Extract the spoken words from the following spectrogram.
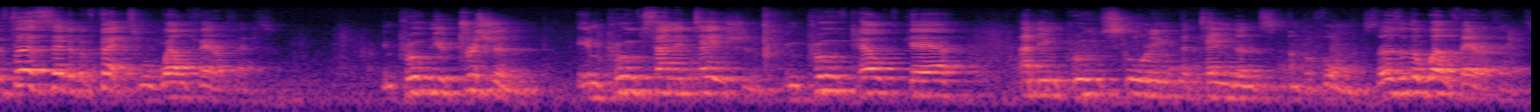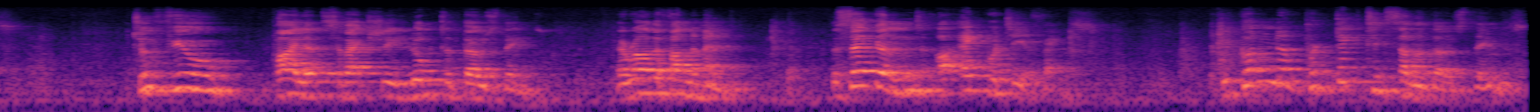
The first set of effects were welfare effects. Improved nutrition, improved sanitation, improved health care, and improved schooling attendance and performance. Those are the welfare effects. Too few pilots have actually looked at those things. They're rather fundamental. The second are equity effects. We couldn't have predicted some of those things,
